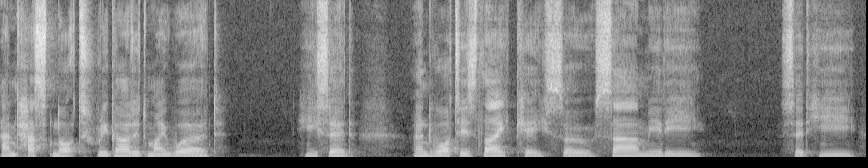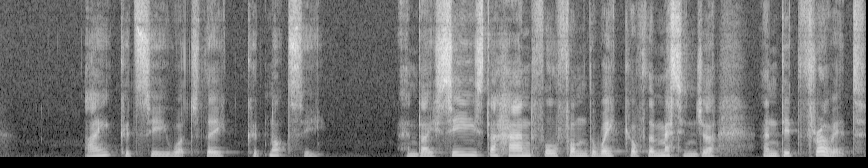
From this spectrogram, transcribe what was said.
and hast not regarded my word. He said, And what is thy case, O Samiri? Said he, I could see what they could not see. And I seized a handful from the wake of the messenger, and did throw it,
